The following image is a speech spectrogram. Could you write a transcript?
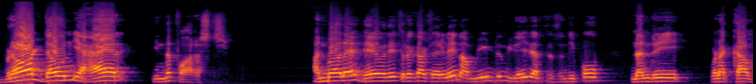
brought down a hare in the forest அன்பான தேவதை தொலைக்காட்சியர்களே நாம் மீண்டும் இதே நேரத்தில் சந்திப்போம். நன்றி வணக்கம்.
